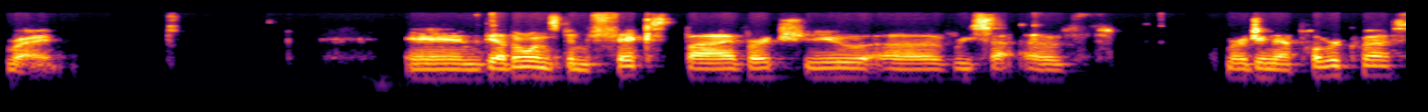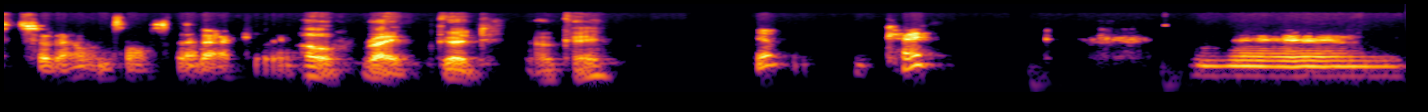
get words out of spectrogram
Right. And the other one's been fixed by virtue of reset of merging that pull request. So that one's all set actually. Oh, right, good, okay. Yep. Okay. And then.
